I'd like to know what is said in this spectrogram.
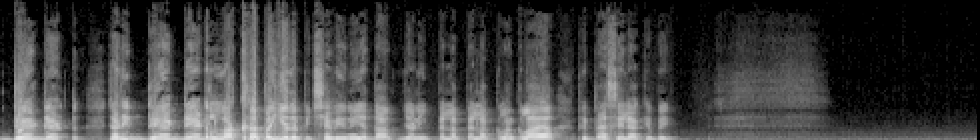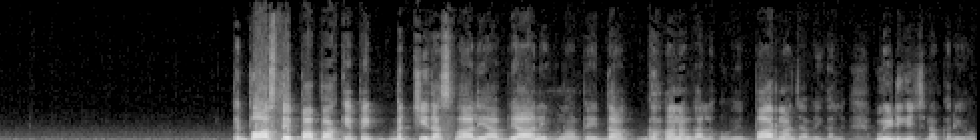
ਡੇਢ ਡੇਢ ਜਾਨੀ ਡੇਢ ਡੇਢ ਲੱਖ ਰੁਪਏ ਦੇ ਪਿੱਛੇ ਵੀ ਉਹਨੇ ਇਦਾਂ ਜਾਨੀ ਪਹਿਲਾਂ ਪਹਿਲਾਂ ਕਲੰਕ ਲਾਇਆ, ਫਿਰ ਪੈਸੇ ਲੈ ਕੇ ਬਈ। ਫਿਰ ਬਾਸ ਤੇ ਪਾ ਪਾ ਕੇ ਪਈ ਬੱਚੀ ਦਾ ਸਵਾਲ ਆ, ਵਿਆਹ ਨਹੀਂ ਹੋਣਾ ਪਈ ਇਦਾਂ ਗਾਹਾਂ ਨਾ ਗੱਲ ਹੋਵੇ, ਬਾਹਰ ਨਾ ਜਾਵੇ ਗੱਲ ਮੀਡੀਆ 'ਚ ਨਾ ਕਰਿਓ।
